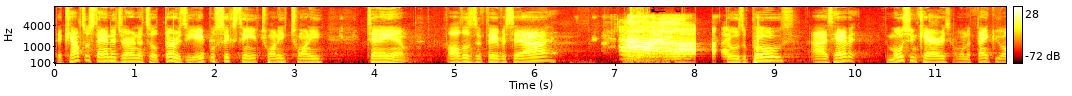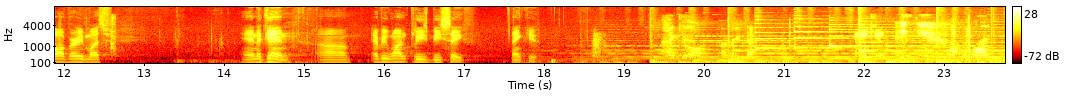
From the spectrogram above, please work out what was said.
The council stand adjourned until Thursday, April 16th, 2020, 10 a.m. All those in favor say aye. Aye. Those opposed, ayes have it. The motion carries. I want to thank you all very much. And again, um, everyone, please be safe. Thank you. Thank you all. Have a great day. Thank you. Thank you.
